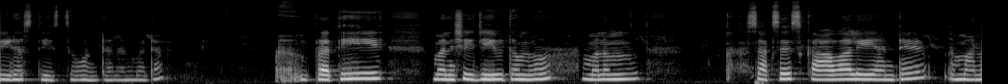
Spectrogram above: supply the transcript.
వీడియోస్ తీస్తూ ఉంటానన్నమాట. ప్రతి మనిషి జీవితంలో మనం సక్సెస్ కావాలి అంటే మన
